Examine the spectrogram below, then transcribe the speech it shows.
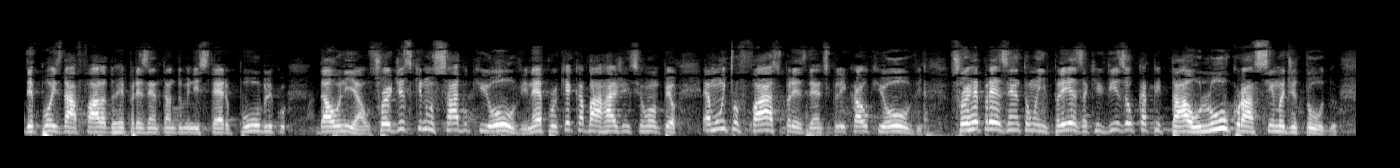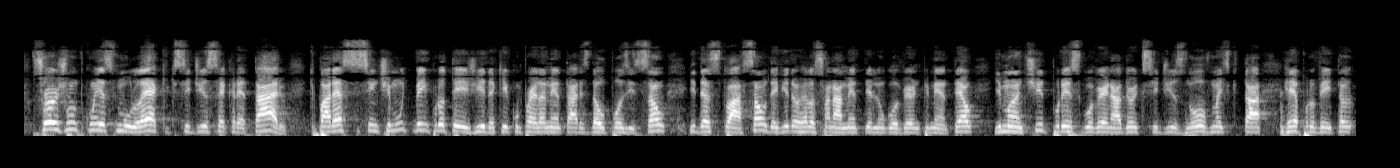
depois da fala do representante do Ministério Público da União. O senhor disse que não sabe o que houve, né? Por que, que a barragem se rompeu? É muito fácil, presidente, explicar o que houve. O senhor representa uma empresa que visa o capital, o lucro acima acima de tudo. O senhor, junto com esse moleque que se diz secretário, que parece se sentir muito bem protegido aqui com parlamentares da oposição e da situação, devido ao relacionamento dele no governo Pimentel, e mantido por esse governador que se diz novo, mas que está reaproveitando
